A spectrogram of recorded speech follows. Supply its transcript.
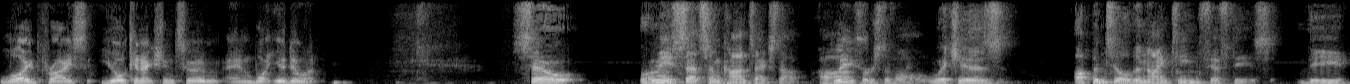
Lloyd Price, your connection to him, and what you're doing. So let me set some context up, uh, first of all, which is up until the 1950s, the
